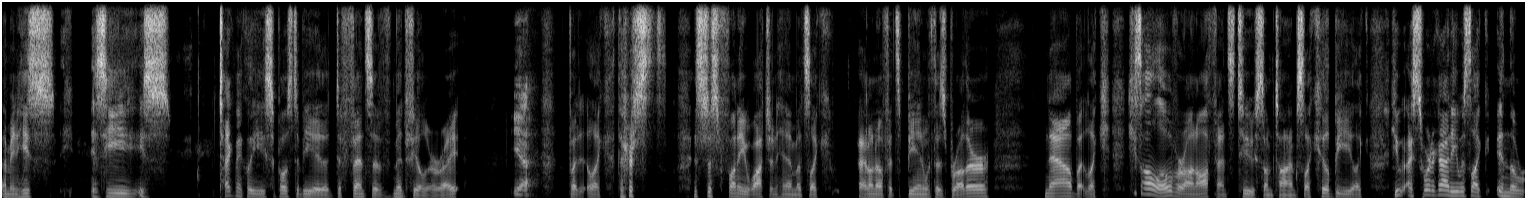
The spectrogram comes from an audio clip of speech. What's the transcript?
I mean, he's is he he's technically supposed to be a defensive midfielder, right? Yeah. But like, there's it's just funny watching him. It's like I don't know if it's being with his brother now, but like he's all over on offense too. Sometimes, like he'll be like he. I swear to God, he was like in the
